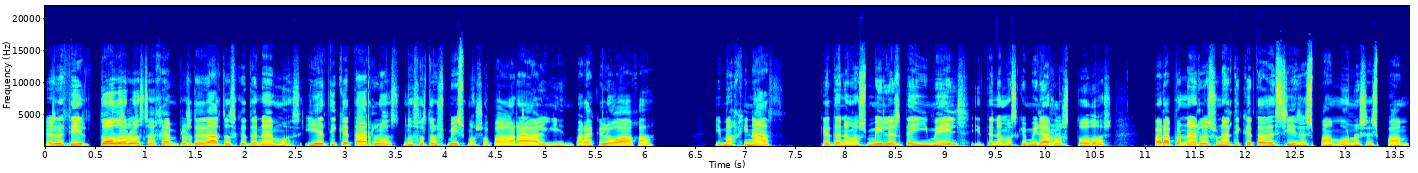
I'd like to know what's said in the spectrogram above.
es decir, todos los ejemplos de datos que tenemos y etiquetarlos nosotros mismos o pagar a alguien para que lo haga. Imaginad que tenemos miles de emails y tenemos que mirarlos todos para ponerles una etiqueta de si es spam o no es spam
